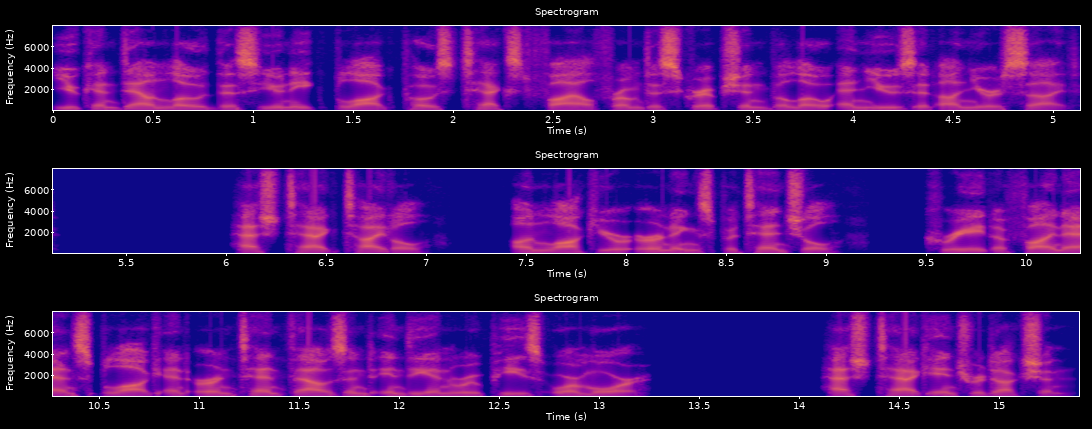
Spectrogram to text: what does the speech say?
You can download this unique blog post text file from description below and use it on your site. Hashtag title, Unlock Your Earnings Potential, create a finance blog and earn 10,000 Indian rupees or more. Hashtag introduction.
